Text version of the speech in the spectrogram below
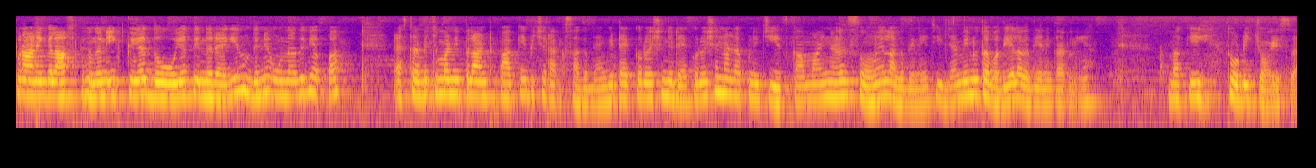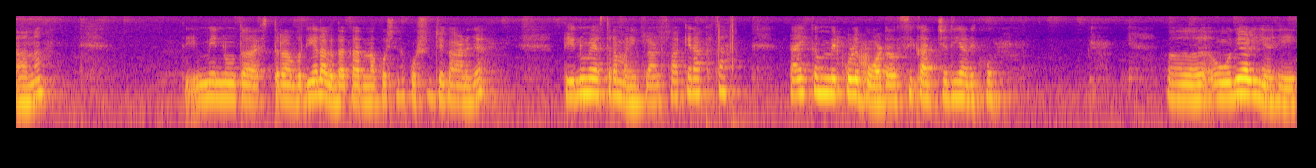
ਪੁਰਾਣੇ ਗਲਾਸ ਪਏ ਹੁੰਦੇ ਨੇ, ਇੱਕ ਜਾਂ ਦੋ ਜਾਂ ਤਿੰਨ ਰਹਿ ਗਏ ਹੁੰਦੇ ਨੇ, ਉਹਨਾਂ ਦੇ ਵੀ ਆਪਾਂ ਇਸ ਤਰ੍ਹਾਂ ਵਿੱਚ ਮਨੀ ਪਲਾਂਟ ਪਾ ਕੇ ਵਿੱਚ ਰੱਖ ਸਕਦੇ ਹਾਂਗੇ ਡੈਕੋਰੇਸ਼ਨ ਦੀ ਡੈਕੋਰੇਸ਼ਨ ਨਾਲ ਆਪਣੀ ਚੀਜ਼ ਕੰਮ ਆਈ ਨਾਲ ਸੋਹਣੇ ਲੱਗਦੇ ਨੇ ਇਹ ਚੀਜ਼ਾਂ। ਮੈਨੂੰ ਤਾਂ ਵਧੀਆ ਲੱਗਦੀਆਂ ਨੇ ਕਰਨੀਆਂ। ਬਾਕੀ ਤੁਹਾਡੀ ਚੋਇਸ ਆ, ਹਨਾ? ਤੇ ਮੈਨੂੰ ਤਾਂ ਇਸ ਤਰ੍ਹਾਂ ਵਧੀਆ ਲੱਗਦਾ ਕਰਨਾ, ਕੁਛ ਨਾ ਕੁਛ ਜਗਾੜ ਜਾ ਤੇ ਇਹਨੂੰ ਮੈਂ ਇਸ ਤਰ੍ਹਾਂ ਮਨੀ ਪਲਾਂਟ ਪਾ ਕੇ ਰੱਖਤਾ। ਤਾਂ ਇੱਕ ਮੇਰੇ ਕੋਲ ਬੋਟਲ ਸੀ, ਕੱਚ ਦੀ ਆ ਦੇਖੋ ਉਹਦੇ ਵਾਲੀ ਆ ਇਹ।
